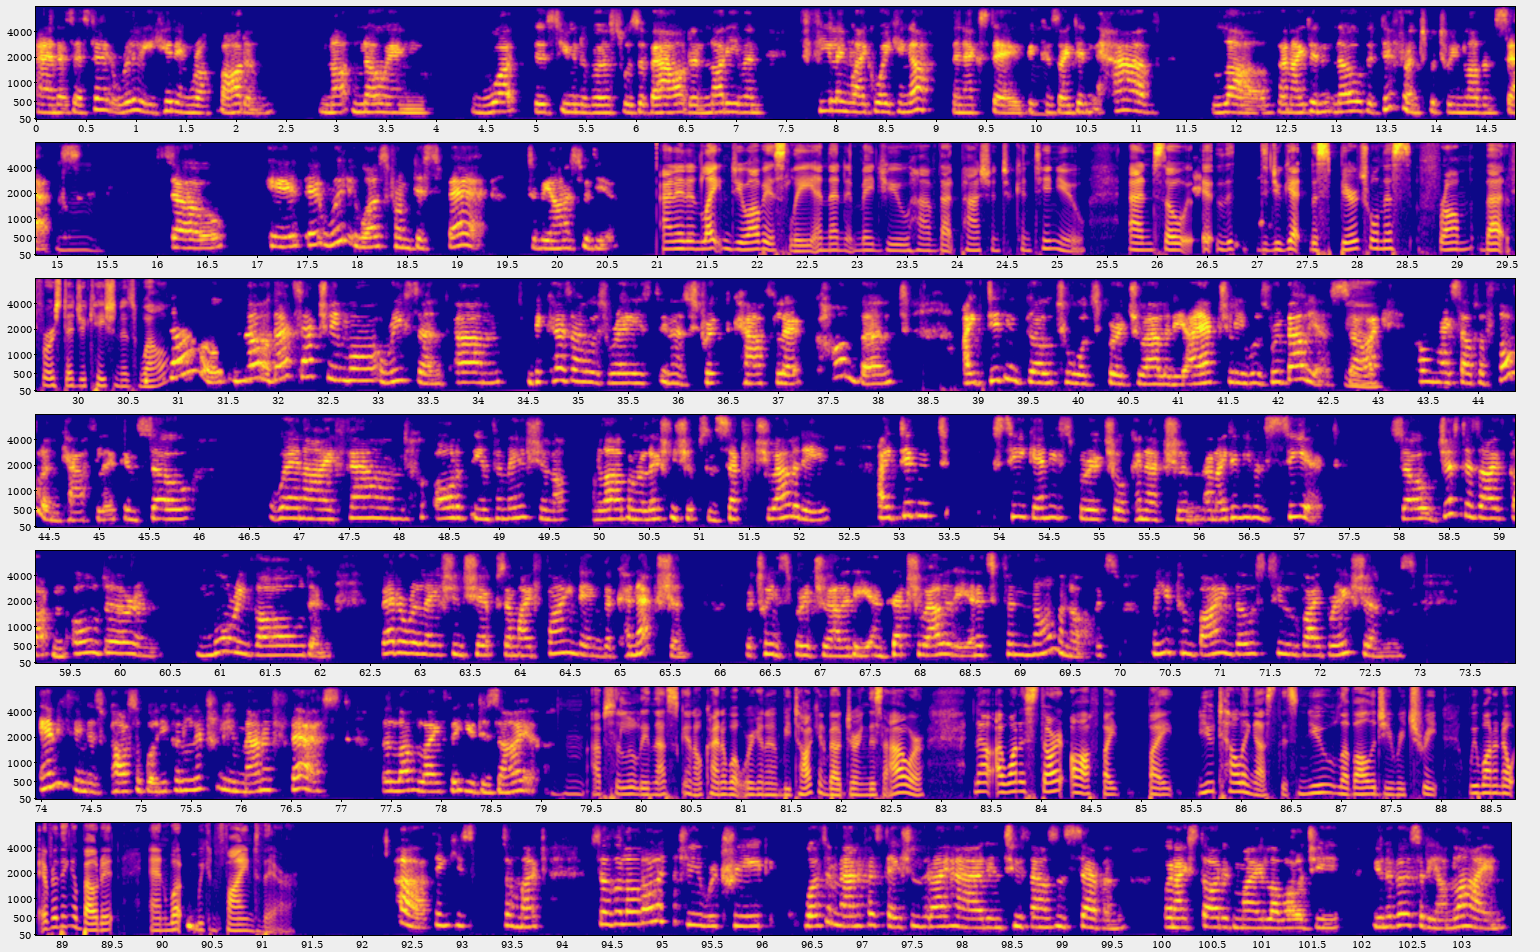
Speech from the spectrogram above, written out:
and as I said, really hitting rock bottom not knowing what this universe was about and not even feeling like waking up the next day mm. because I didn't have love and I didn't know the difference between love and sex. Mm. So it, it really was from despair, to be honest with you. And it enlightened you, obviously, and then it made you have that passion to continue. And so, it, did you get the spiritualness from that first education as well? No, no, that's actually more recent. Um, because I was raised in a strict Catholic convent, I didn't go towards spirituality. I actually was rebellious. So yeah. I call myself a fallen Catholic. And so when I found all of the information on love and relationships and sexuality, I didn't seek any spiritual connection and I didn't even see it. So just as I've gotten older and more evolved and better relationships, am I finding the connection between spirituality and sexuality? And it's phenomenal. It's when you combine those two vibrations, anything is possible. You can literally manifest the love life that you desire. Mm-hmm, absolutely, and that's you know kind of what we're going to be talking about during this hour. Now, I want to start off by by you telling us this new Loveology retreat. We want to know everything about it and what we can find there. Ah, thank you so much. So the Loveology retreat was a manifestation that I had in 2007 when I started my Loveology University online.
